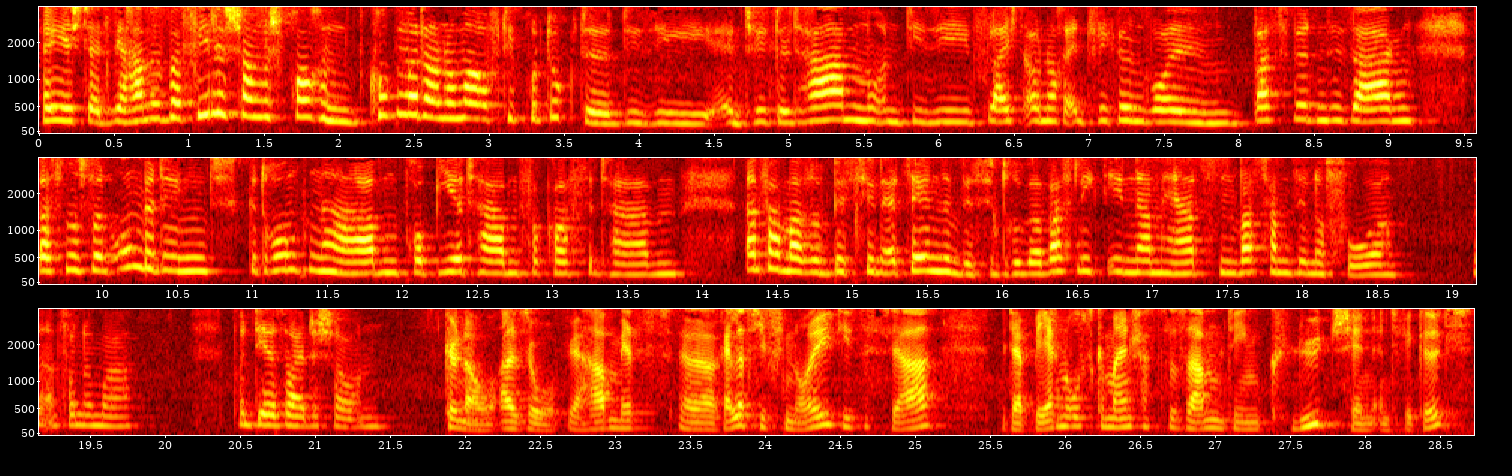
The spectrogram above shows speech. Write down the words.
Herr Gestedt, wir haben über vieles schon gesprochen. Gucken wir doch nochmal auf die Produkte, die Sie entwickelt haben und die Sie vielleicht auch noch entwickeln wollen. Was würden Sie sagen, was muss man unbedingt getrunken haben, probiert haben, verkostet haben? Einfach mal so ein bisschen, erzählen Sie ein bisschen drüber. Was liegt Ihnen am Herzen? Was haben Sie noch vor? Einfach nochmal von der Seite schauen. Genau, also wir haben jetzt äh, relativ neu dieses Jahr mit der Bärenobstgemeinschaft zusammen den Klütchen entwickelt.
